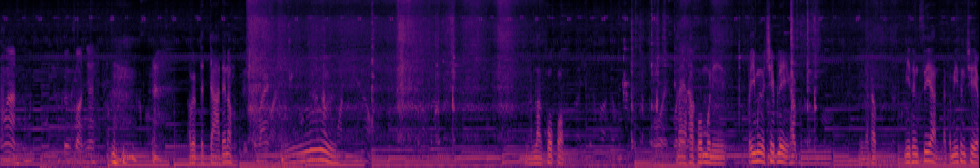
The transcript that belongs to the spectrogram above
ประมาณครึ่งส่วนใหญ่เอาแบบจัดๆได้เนาะติดสบายอื้อน้ำลังโคกปอกโอ้ยบ่นะได้ครับผมวันนี้ไปมือเชฟเล่ครับนี่นะครับ มีทั้งเซียนแล้วก็มีทั้งเชฟ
